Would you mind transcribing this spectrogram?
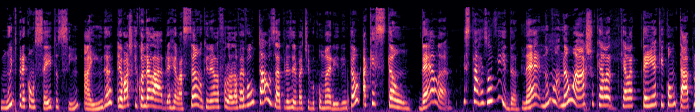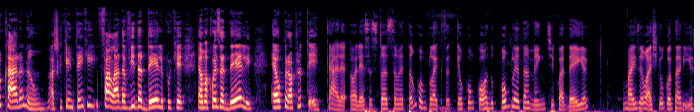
muito preconceito, sim, ainda. Eu acho que quando ela abre a relação, que nem ela falou, ela vai voltar a usar preservativo com o marido. Então a questão dela está resolvida, né? Não, não acho que ela, que ela tenha que contar pro cara, não. Acho que quem tem que falar da vida dele, porque é uma coisa dele, é o próprio T. Cara, olha, essa situação é tão complexa que eu concordo completamente com a Deia, mas eu acho que eu contaria.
